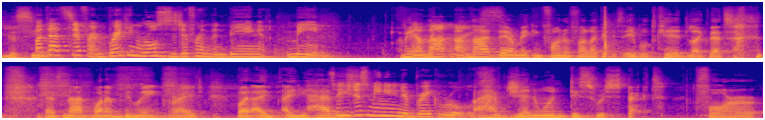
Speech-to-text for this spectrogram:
the ceiling. But that's different. Breaking rules is different than being mean. I mean, I'm not, not I'm not there making fun of a, like a disabled kid. Like that's that's not what I'm doing, right? But I I have So this, you just mean you need to break rules. I have genuine disrespect for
